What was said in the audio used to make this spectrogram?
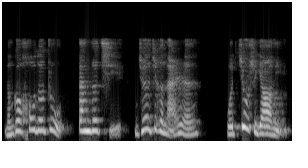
能够 hold 得住、担得起，你觉得这个男人我就是要你，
